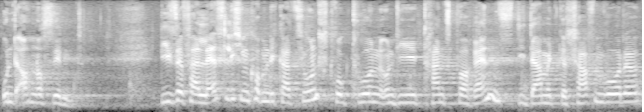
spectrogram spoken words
und auch noch sind. Diese verlässlichen Kommunikationsstrukturen und die Transparenz, die damit geschaffen wurde,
